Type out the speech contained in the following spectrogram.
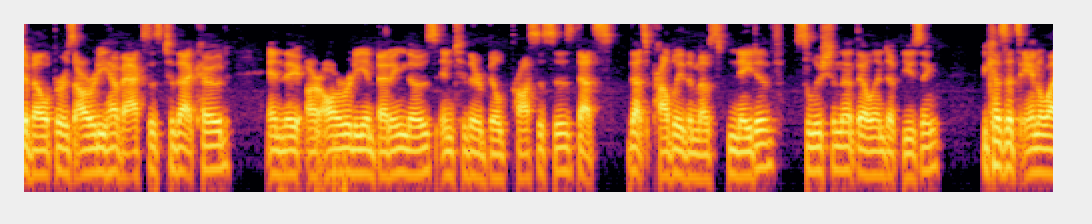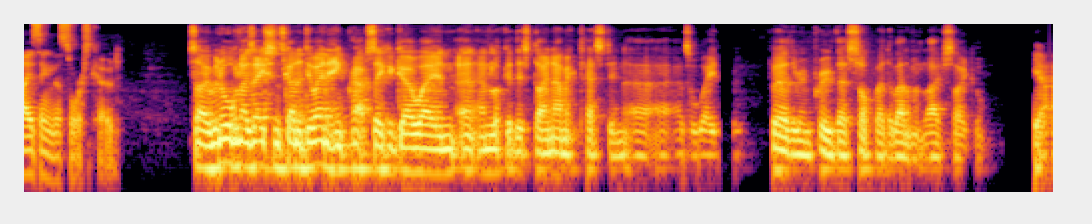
developers already have access to that code, and they are already embedding those into their build processes, that's that's probably the most native solution that they'll end up using because it's analyzing the source code. So when organizations going to do anything, perhaps they could go away and, and, and look at this dynamic testing uh, as a way to further improve their software development lifecycle. Yeah,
